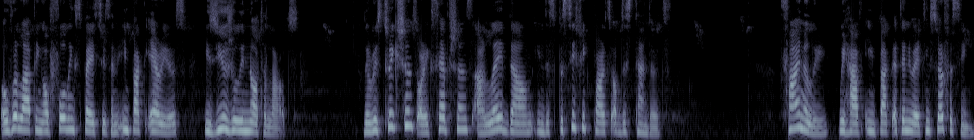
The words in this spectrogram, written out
overlapping of falling spaces and impact areas is usually not allowed. The restrictions or exceptions are laid down in the specific parts of the standard. Finally, we have impact attenuating surfacing.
